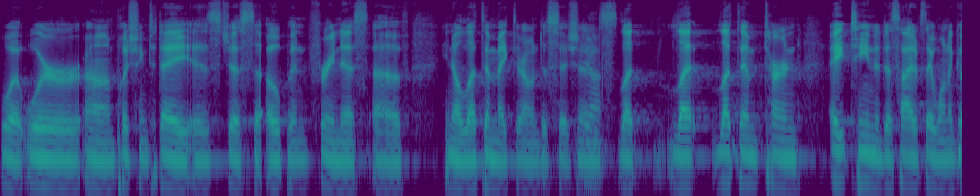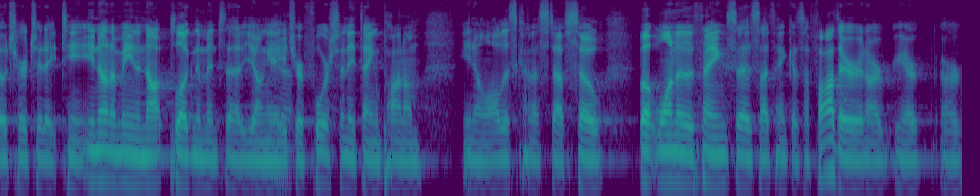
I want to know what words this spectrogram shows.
what we're um, pushing today is just the open freeness of you know let them make their own decisions let let let them turn 18 to decide if they want to go to church at 18 you know what i mean? And not plug them into that at a young age or force anything upon them you know all this kind of stuff. So but one of the things as i think as a father in our our, our,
